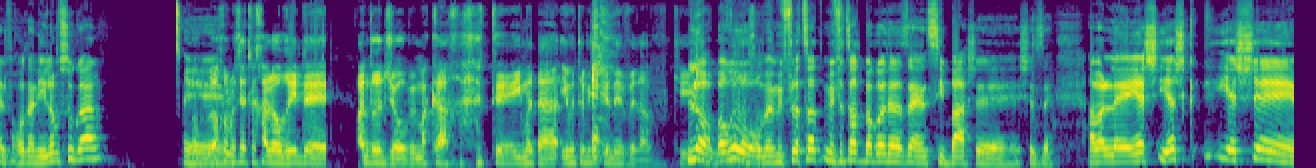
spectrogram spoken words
לפחות אני לא מסוגל. לא אה, יכולים לתת לך להוריד Thunderjaw במכה אחת אה, אם אתה אם אתה מתגנב אליו. כאילו, לא ברור? במפלצות מפלצות בגודל הזה אין סיבה ש, שזה אבל אה, יש יש יש אה,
